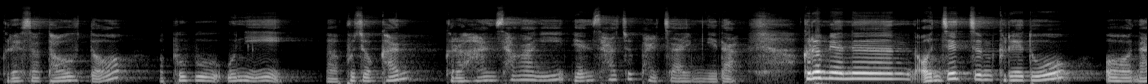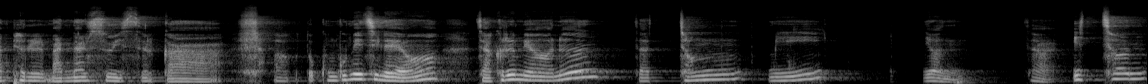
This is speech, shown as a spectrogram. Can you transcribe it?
그래서 더욱더 부부 운이 어, 부족한 그러한 상황이 된 사주팔자입니다. 그러면은 언제쯤 그래도 어, 남편을 만날 수 있을까? 어, 또 궁금해지네요. 자, 그러면은 자, 정미년. 자, 2000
